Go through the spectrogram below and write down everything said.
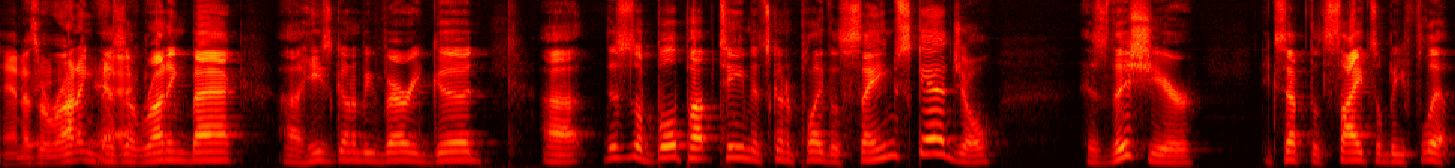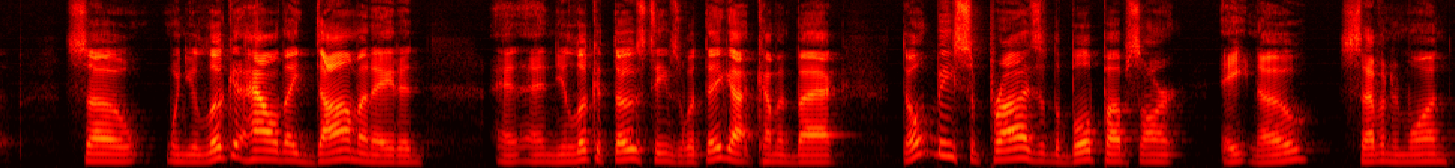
And as a running back. as a running back. Uh, he's going to be very good. Uh, this is a bullpup team that's going to play the same schedule as this year, except the sites will be flipped. So when you look at how they dominated, and, and you look at those teams, what they got coming back, don't be surprised if the bullpups aren't 8 0, 7 and 1,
